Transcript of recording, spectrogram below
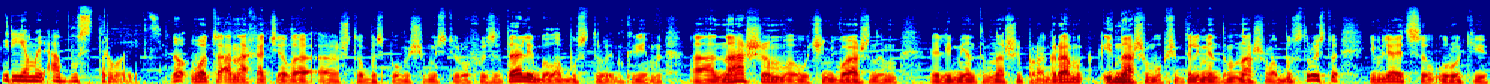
Кремль обустроить. Ну, вот она хотела, э, чтобы с помощью мастеров из Италии был обустроен Кремль. А нашим очень важным элементом нашей программы и нашим, в общем-то, элементом нашего обустройства являются уроки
